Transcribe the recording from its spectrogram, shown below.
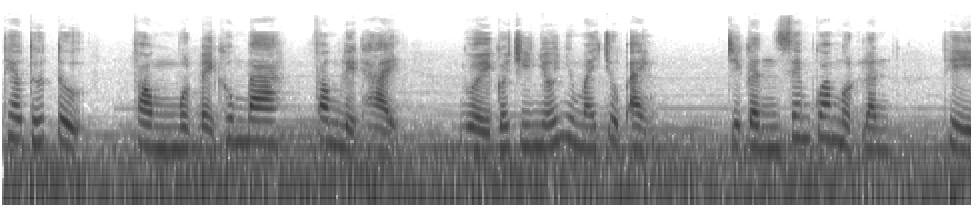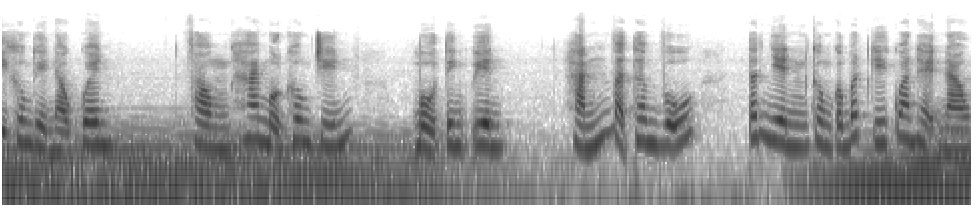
theo thứ tự, phòng 1703, phòng liệt hại, người có trí nhớ như máy chụp ảnh, chỉ cần xem qua một lần thì không thể nào quên. Phòng 2109, Bổ Tinh Uyên, hắn và Thâm Vũ tất nhiên không có bất kỳ quan hệ nào.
